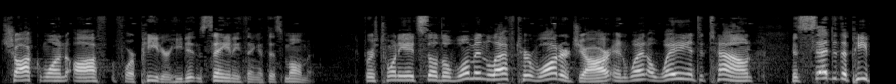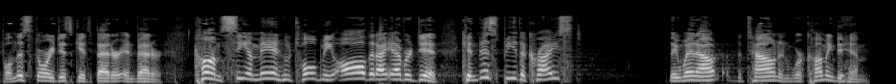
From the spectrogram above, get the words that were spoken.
Chalk one off for Peter. He didn't say anything at this moment. Verse 28, so the woman left her water jar and went away into town and said to the people, and this story just gets better and better, come see a man who told me all that I ever did. Can this be the Christ? They went out of the town and were coming to him.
